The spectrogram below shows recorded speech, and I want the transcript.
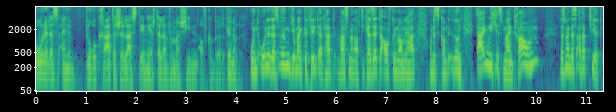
ohne dass eine bürokratische Last den Herstellern von Maschinen aufgebürdet genau. wurde. Und ohne dass irgendjemand gefiltert hat, was man auf die Kassette aufgenommen ja. hat. Und es kommt und eigentlich ist mein Traum, dass man das adaptiert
